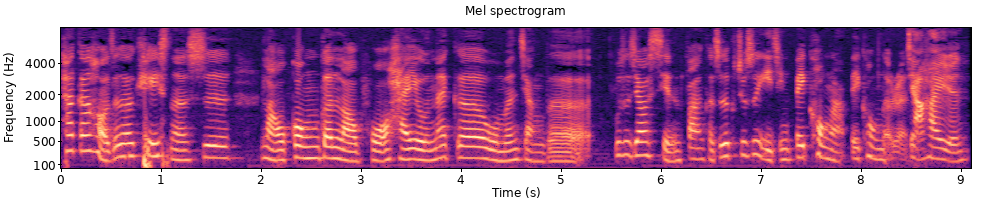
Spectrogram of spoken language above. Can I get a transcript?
他刚好这个 case 呢是老公跟老婆，还有那个我们讲的不是叫嫌犯，可是就是已经被控了，被控的人。加害人。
